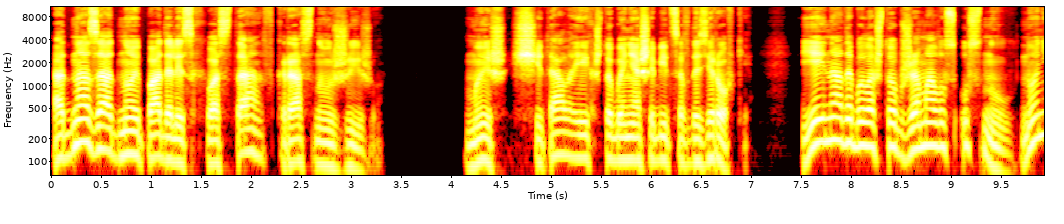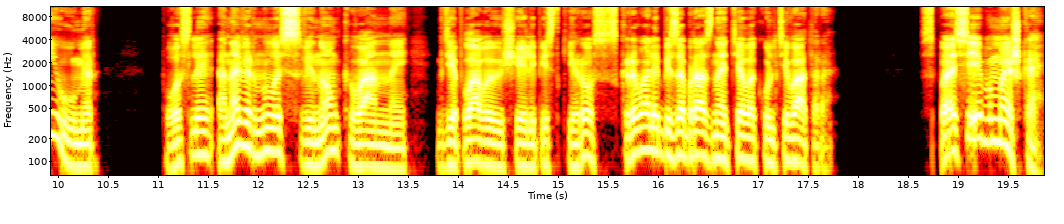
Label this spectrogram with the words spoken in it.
одна за одной падали с хвоста в красную жижу. Мышь считала их, чтобы не ошибиться в дозировке. Ей надо было, чтобы Жамалус уснул, но не умер. После она вернулась с вином к ванной, где плавающие лепестки роз скрывали безобразное тело культиватора. «Спасибо, мышка,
